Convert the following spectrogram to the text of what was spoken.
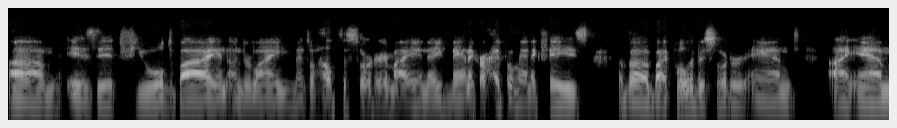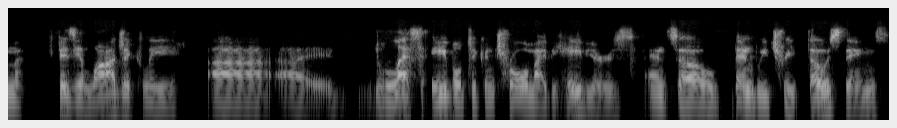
Um, is it fueled by an underlying mental health disorder? Am I in a manic or hypomanic phase of a bipolar disorder? And I am physiologically uh, uh, less able to control my behaviors. And so then we treat those things.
